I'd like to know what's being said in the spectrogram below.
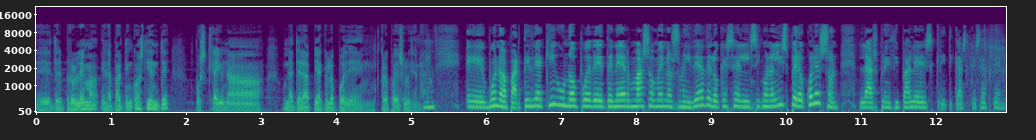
eh, del problema en la parte inconsciente, pues que hay una, una terapia que lo puede, que lo puede solucionar. Eh, bueno, a partir de aquí uno puede tener más o menos una idea de lo que es el psicoanálisis, pero ¿cuáles son las principales críticas que se hacen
